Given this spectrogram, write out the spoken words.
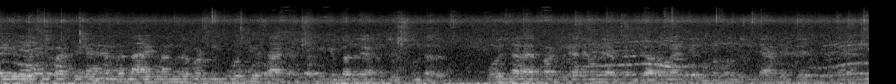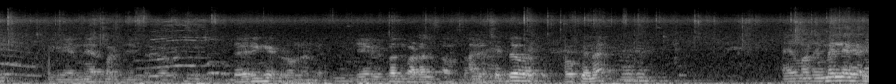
తెలుగుదేశం పార్టీ కానీ అందరు నాయకులు అందరూ కూడా మీకు పూర్తిగా సహకరిస్తారు మీకు ఇబ్బంది లేకుండా చూసుకుంటారు. భోజనాల ఏర్పాట్లు కానీ ఏమైనా ఏర్పాటు జ్వరం లాంటి వెళ్ళిన ముందు ట్యాబ్లెట్ వేసుకుని మీకు అన్ని ఏర్పాటు చేశారు కాబట్టి మీరు ధైర్యంగా ఇక్కడ ఉండండి. ఏం ఇబ్బంది పడాల్సిన అవసరం చెప్పేవారు ఓకేనా? ఆయన మన ఎమ్మెల్యే గారు.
